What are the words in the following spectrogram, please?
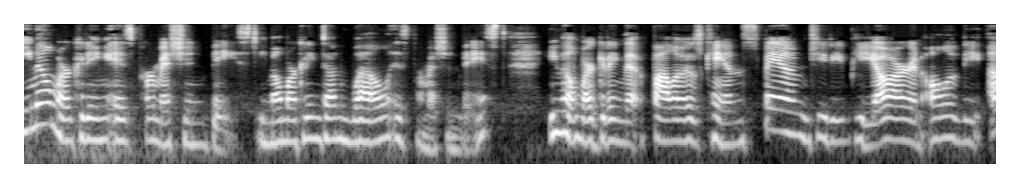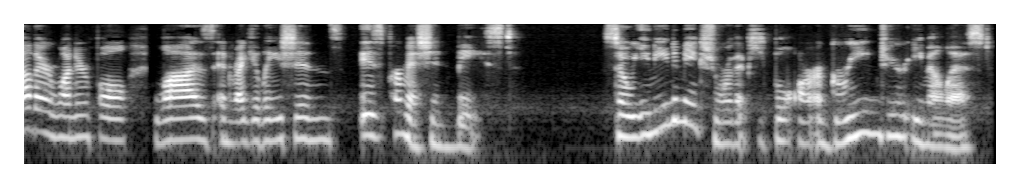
Email marketing is permission based. Email marketing done well is permission based. Email marketing that follows CAN spam, GDPR, and all of the other wonderful laws and regulations is permission based. So you need to make sure that people are agreeing to your email list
